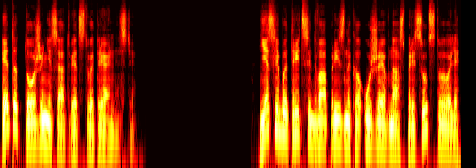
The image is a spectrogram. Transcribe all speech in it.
Это тоже не соответствует реальности. Если бы 32 признака уже в нас присутствовали,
